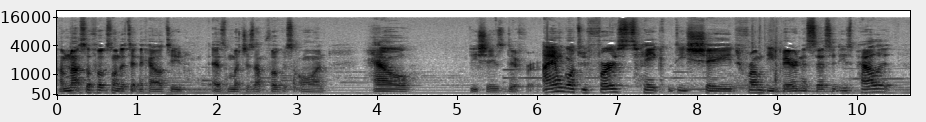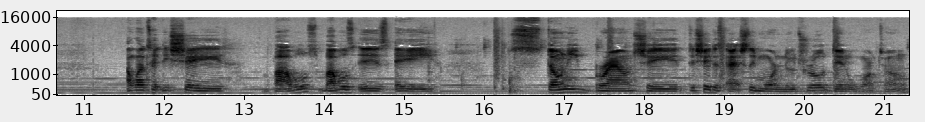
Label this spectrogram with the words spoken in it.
I'm not so focused on the technicality as much as I'm focused on how these shades differ. I am going to first take the shade from the Bare Necessities palette. I'm going to take the shade Baubles. Baubles is a stony brown shade. This shade is actually more neutral than warm tone.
